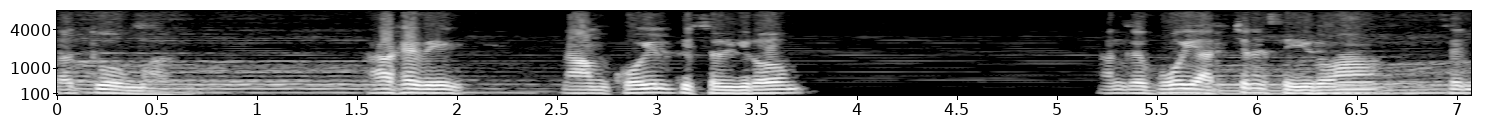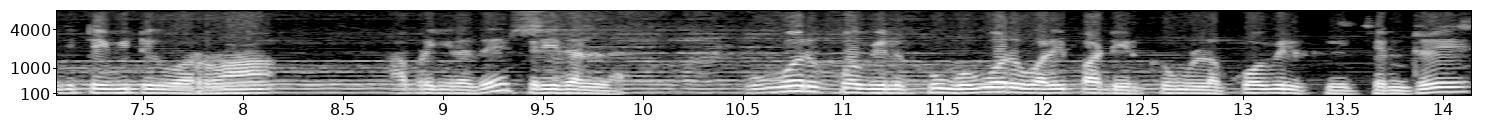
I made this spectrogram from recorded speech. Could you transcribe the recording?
தத்துவமாகும். ஆகவே நாம் கோயிலுக்கு செல்கிறோம். அங்கே போய் அர்ச்சனை செய்கிறோம். செஞ்சுட்டு வீட்டுக்கு வர்றோம். அப்படிங்கிறது பெரிதல்ல. ஒவ்வொரு கோவிலுக்கும் ஒவ்வொரு வழிபாட்டிற்கும் உள்ள கோவிலுக்கு சென்று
